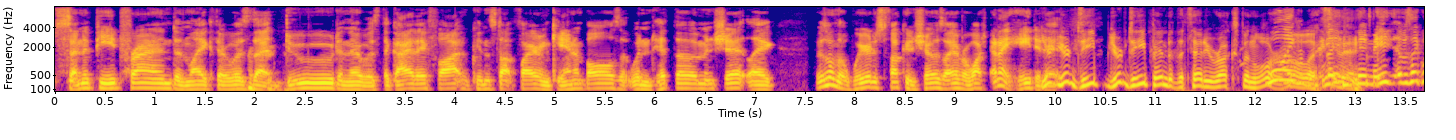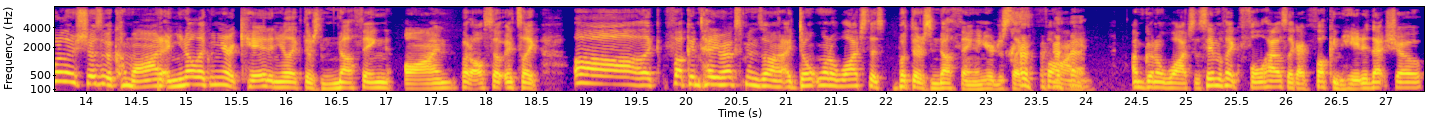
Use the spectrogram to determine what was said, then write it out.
centipede friend, and like there was that dude, and there was the guy they fought who couldn't stop firing cannonballs that wouldn't hit them and shit. Like it was one of the weirdest fucking shows I ever watched, and I hated You're, it. you're deep. You're deep into the Teddy Ruxpin lore. Well, like, Oh, like- like, they made it was like one of those shows that would come on, and you know, like when you're a kid and you're like, there's nothing on, but also it's like, oh, like fucking Teddy Ruxpin's on. I don't want to watch this, but there's nothing, and you're just like, fine. I'm gonna watch. The same with like Full House. Like I fucking hated that show,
